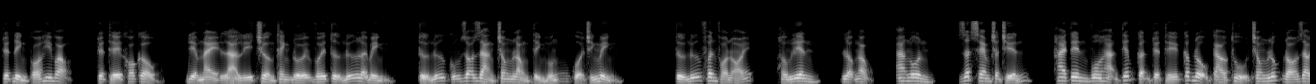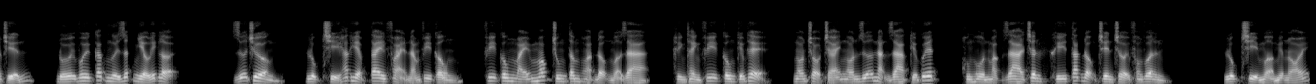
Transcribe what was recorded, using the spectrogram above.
Tuyệt đỉnh có hy vọng, tuyệt thế khó cầu, điểm này là lý trường thanh đối với tử nữ lời bình, tử nữ cũng rõ ràng trong lòng tình huống của chính mình. Tử nữ phân phó nói, hồng liên, lộng ngọc, a ngôn, rất xem trận chiến hai tên vô hạn tiếp cận tuyệt thế cấp độ cao thủ trong lúc đó giao chiến, đối với các ngươi rất nhiều ích lợi. Giữa trường, lục chỉ hắc hiệp tay phải nắm phi công phi công máy móc trung tâm hoạt động mở ra, hình thành phi công kiếm thể, ngón trỏ trái ngón giữa nặn ra kiếm quyết, hùng hồn mặc ra chân khí tác động trên trời phong vân. Lục chỉ mở miệng nói,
